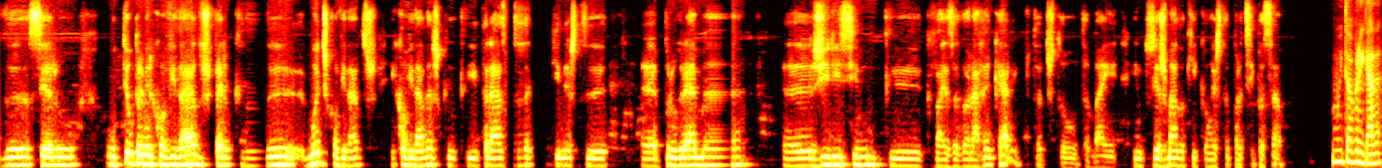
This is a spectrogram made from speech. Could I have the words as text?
de ser o, o teu primeiro convidado, espero que de muitos convidados e convidadas que, que terás aqui neste uh, programa uh, giríssimo que, que vais agora arrancar e, portanto, estou também entusiasmado aqui com esta participação. Muito obrigada.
